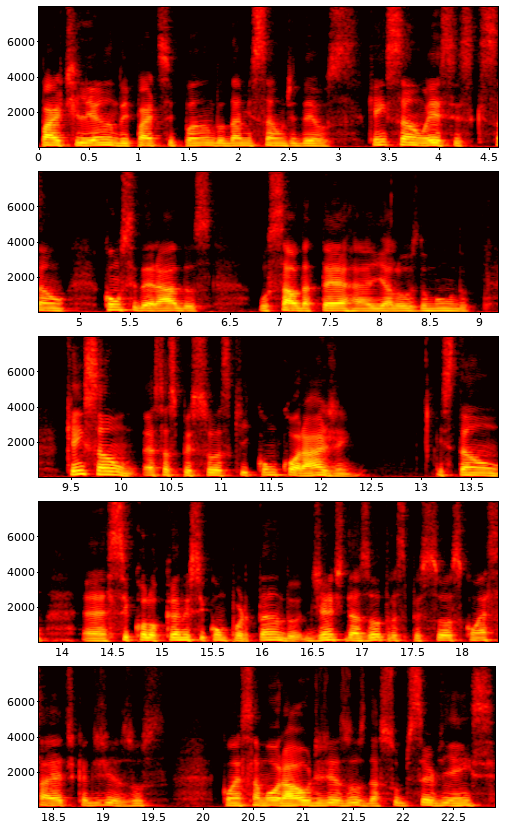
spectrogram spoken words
partilhando e participando da missão de Deus? Quem são esses que são considerados o sal da terra e a luz do mundo? Quem são essas pessoas que, com coragem, estão eh, se colocando e se comportando diante das outras pessoas com essa ética de Jesus? com essa moral de Jesus, da subserviência,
